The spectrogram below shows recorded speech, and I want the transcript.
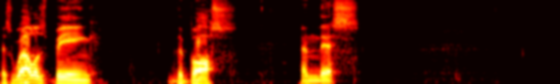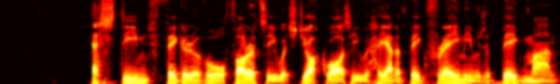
as well as being the boss and this esteemed figure of authority, which Jock was. He, he had a big frame, he was a big man,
